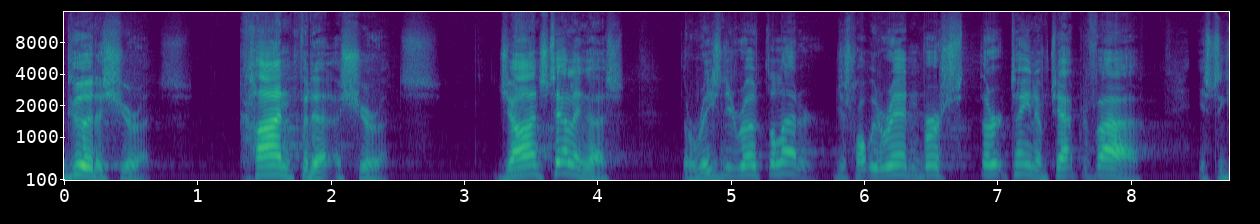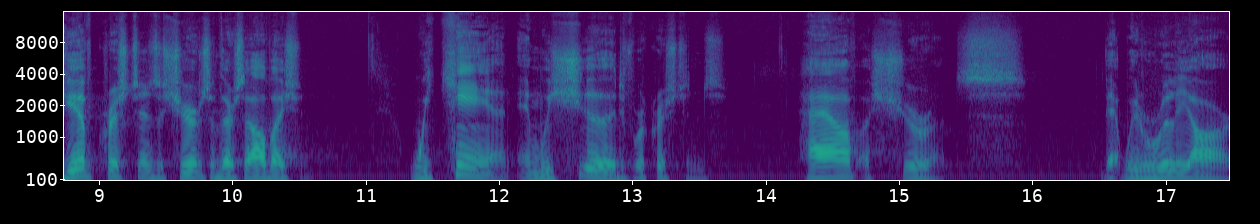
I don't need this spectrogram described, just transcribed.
good assurance, confident assurance. John's telling us the reason he wrote the letter, just what we read in verse 13 of chapter 5, is to give Christians assurance of their salvation. We can and we should, if we're Christians, have assurance that we really are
